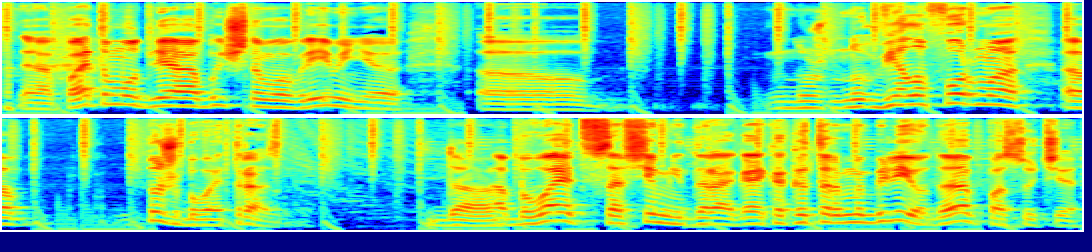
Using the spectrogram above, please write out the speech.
Вот. Э, поэтому для обычного времени э, нужно, ну, велоформа э, тоже бывает разная. Да. А бывает совсем недорогая, как и термобелье, да, по сути.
